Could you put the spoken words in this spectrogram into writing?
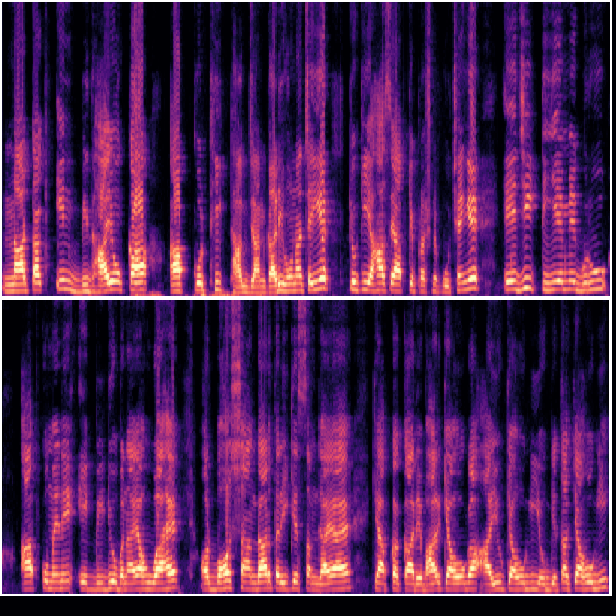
नाटक, इन विधायों का आपको ठीक ठाक जानकारी होना चाहिए, क्योंकि यहाँ से आपके प्रश्न पूछेंगे। एजीटीए में गुरु, आपको मैंने एक वीडियो बनाया हुआ है और बहुत शानदार तरीके से समझाया है कि आपका कार्यभार क्या होगा, आयु क्या होगी, योग्यता क्या होगी।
